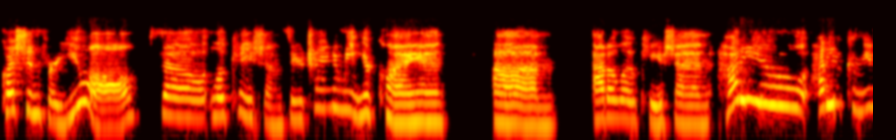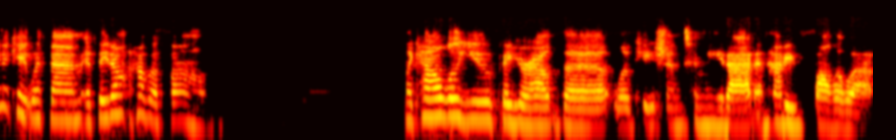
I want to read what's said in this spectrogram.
question for you all. So, location. So, you're trying to meet your client um, at a location. How do you how do you communicate with them if they don't have a phone? Like, how will you figure out the location to meet at, and how do you follow up?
